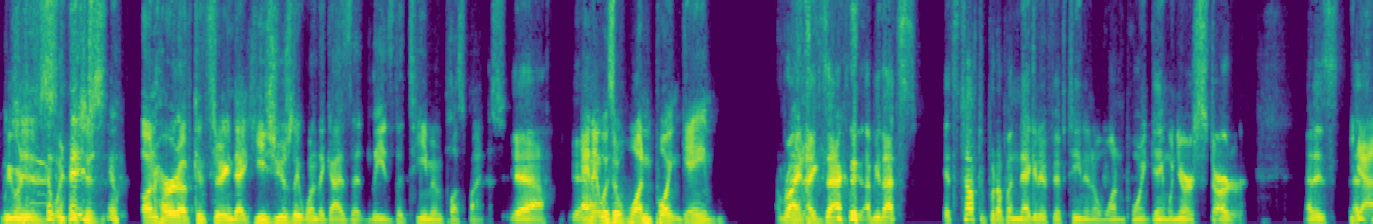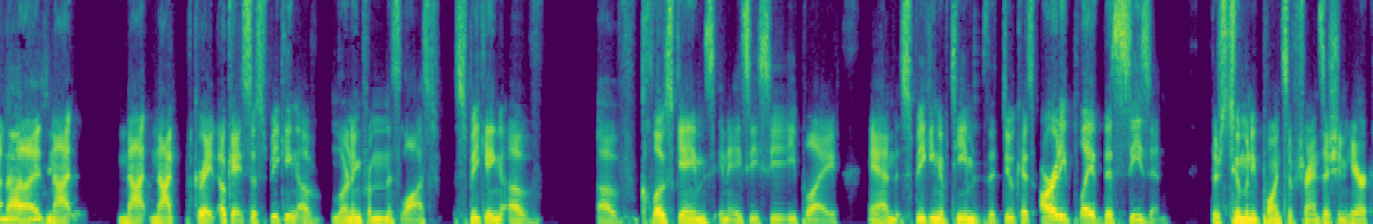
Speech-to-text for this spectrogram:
We which were is, which AJ, is unheard of considering that he's usually one of the guys that leads the team in plus minus. Yeah. Yeah. And it was a one point game. Right. Exactly. I mean, that's it's tough to put up a negative 15 in a one point game when you're a starter. That is yeah, not uh, not not not great. Okay, so speaking of learning from this loss, speaking of of close games in ACC play. And speaking of teams that Duke has already played this season, there's too many points of transition here.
